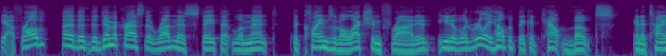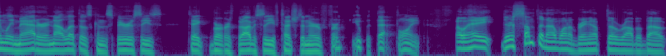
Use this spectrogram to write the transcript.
Yeah. For all the, the, the Democrats that run this state that lament the claims of election fraud, it you know would really help if they could count votes in a timely manner and not let those conspiracies take birth. But obviously, you've touched a nerve for you at that point. Oh, hey, there's something I want to bring up though, Rob, about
